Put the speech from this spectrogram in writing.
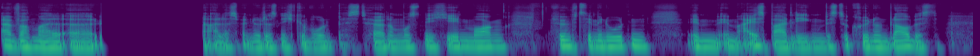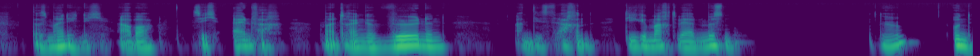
einfach mal äh, alles, wenn du das nicht gewohnt bist. Ja, du musst nicht jeden Morgen 15 Minuten im, im Eisbad liegen, bis du grün und blau bist. Das meine ich nicht. Aber sich einfach mal dran gewöhnen an die Sachen, die gemacht werden müssen. Ja? Und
